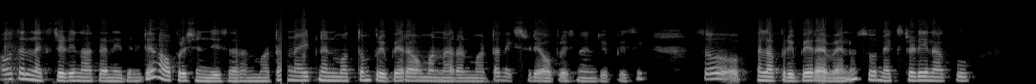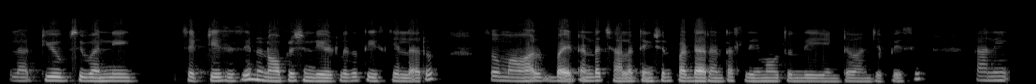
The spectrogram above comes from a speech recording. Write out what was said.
అవతల నెక్స్ట్ డే నాకు అనేది అంటే ఆపరేషన్ చేశారనమాట. నైట్ నన్ను మొత్తం ప్రిపేర్ అవ్వమన్నారనమాట. నెక్స్ట్ డే ఆపరేషన్ అని చెప్పేసి. సో, అలా ప్రిపేర్ అయ్యాను సో, నెక్స్ట్ డే నాకు ఇలా ట్యూబ్స్ ఇవన్నీ సెట్ చేసేసి నన్ను ఆపరేషన్ థియేటర్లకు తీసుకెళ్ళారు. సో, మా వాళ్ళు బయట అంటే చాలా టెన్షన్ పడ్డారంట. అసలు ఏమవుతుంది? ఏంటో అని చెప్పేసి. కానీ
